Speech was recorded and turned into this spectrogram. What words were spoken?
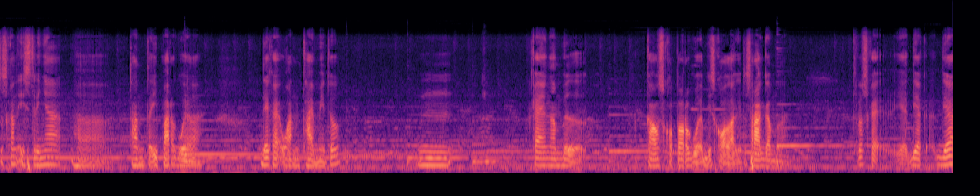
terus kan istrinya uh, tante ipar gue lah. Dia kayak one time itu hmm, kayak ngambil kaos kotor gue di sekolah gitu seragam lah. Terus kayak ya dia dia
